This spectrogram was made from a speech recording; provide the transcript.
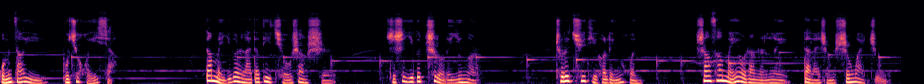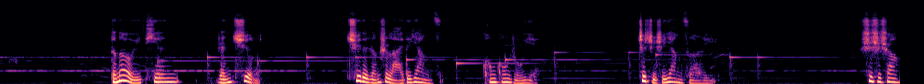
我们早已不去回想，当每一个人来到地球上时，只是一个赤裸的婴儿，除了躯体和灵魂，上苍没有让人类带来什么身外之物。等到有一天，人去了。去的仍是来的样子，空空如也。这只是样子而已。事实上，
